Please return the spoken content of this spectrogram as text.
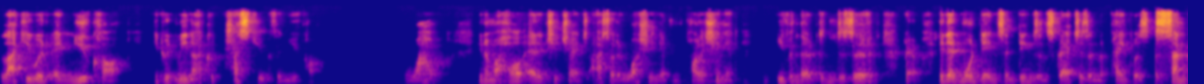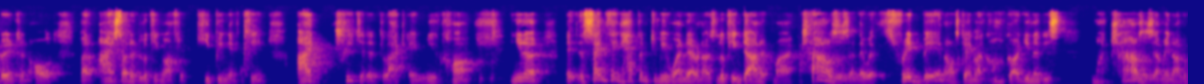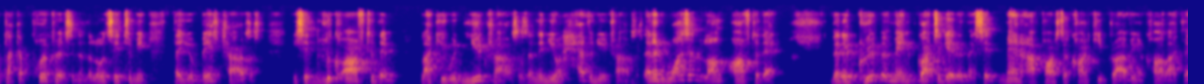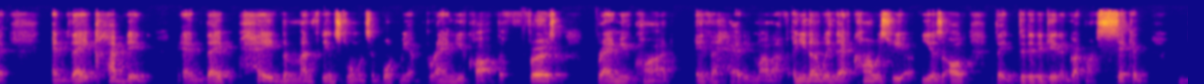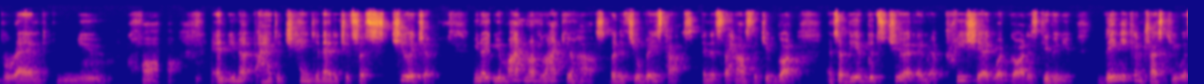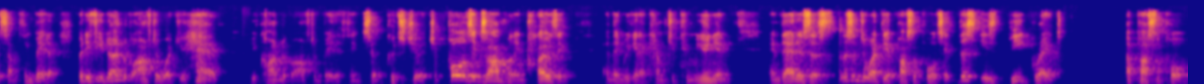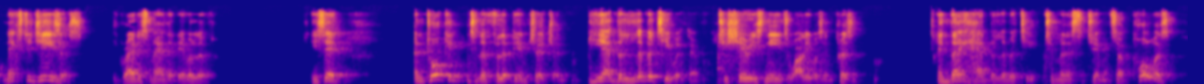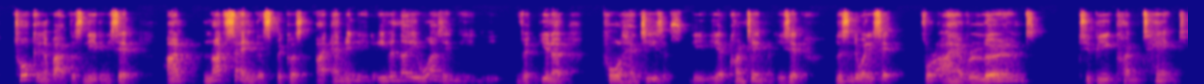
like you would a new car, it would mean I could trust you with a new car. Wow. You know, my whole attitude changed. I started washing it and polishing it, even though it didn't deserve it. It had more dents and dings and scratches, and the paint was sunburnt and old. But I started looking after it, keeping it clean. I treated it like a new car. You know, it, the same thing happened to me one day when I was looking down at my trousers and they were threadbare, and I was going like, "Oh God, you know these my trousers. I mean, I look like a poor person. And the Lord said to me, They're your best trousers. He said, Look after them like you would new trousers, and then you'll have new trousers. And it wasn't long after that that a group of men got together and they said, Man, our pastor can't keep driving a car like that. And they clubbed in and they paid the monthly installments and bought me a brand new car, the first brand new car I ever had in my life. And you know, when that car was three years old, they did it again and got my second brand new car. And you know, I had to change an attitude. So, stewardship. You know, you might not like your house, but it's your best house and it's the house that you've got. And so be a good steward and appreciate what God has given you. Then He can trust you with something better. But if you don't look after what you have, you can't look after better things. So, good stewardship. Paul's example in closing and then we're going to come to communion. And that is this. Listen to what the Apostle Paul said. This is the great Apostle Paul, next to Jesus, the greatest man that ever lived. He said, and talking to the Philippian church, and he had the liberty with them to share his needs while he was in prison. And they had the liberty to minister to him. And so Paul was talking about this need, and he said, I'm not saying this because I am in need, even though he was in need. But, you know, Paul had Jesus. He, he had contentment. He said, listen to what he said, for I have learned to be content,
